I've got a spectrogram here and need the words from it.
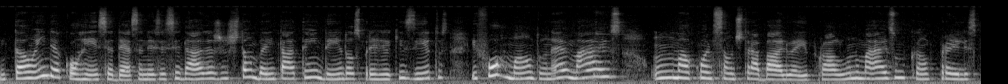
Então, em decorrência dessa necessidade, a gente também está atendendo aos pré-requisitos e formando né, mais uma condição de trabalho aí para o aluno, mais um campo para ele explorar.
